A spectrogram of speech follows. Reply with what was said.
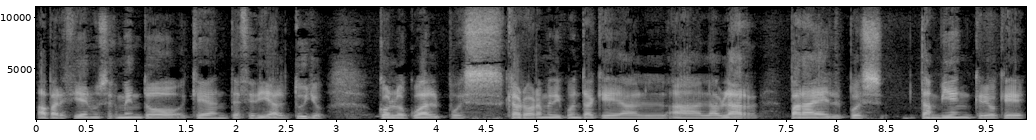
aparecía en un segmento que antecedía al tuyo con lo cual, pues claro, ahora me di cuenta que al, hablar para él, pues también creo que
